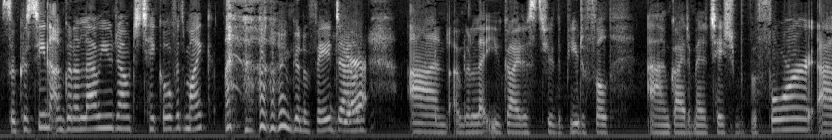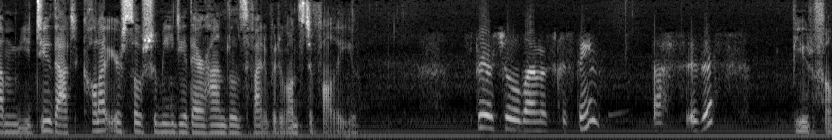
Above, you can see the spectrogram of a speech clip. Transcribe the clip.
So, Christine, I'm going to allow you now to take over the mic. I'm going to fade down yeah. and I'm going to let you guide us through the beautiful um, guided meditation. But before um, you do that, call out your social media, their handles, if anybody wants to follow you. Spiritual Wellness Christine. That is it. Beautiful.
